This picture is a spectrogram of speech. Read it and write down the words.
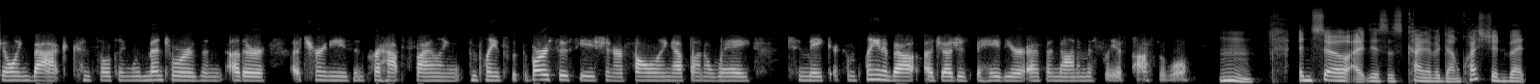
going back, consulting with mentors and other attorneys, and perhaps filing complaints with the Bar Association or following up on a way to make a complaint about a judge's behavior as anonymously as possible. Mm. And so I, this is kind of a dumb question, but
